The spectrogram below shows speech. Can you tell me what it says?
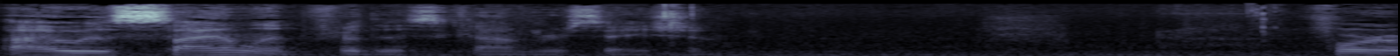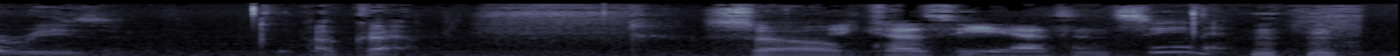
I was silent for this conversation for a reason. Okay, so Because he hasn't seen it.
